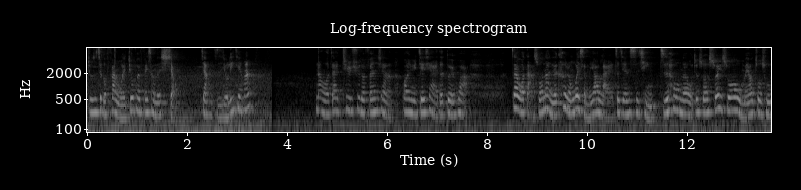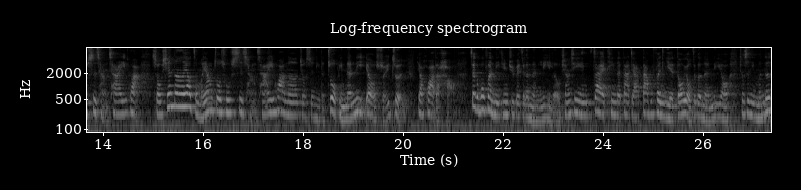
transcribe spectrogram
就是这个范围就会非常的小，这样子有理解吗？那我再继续的分享关于接下来的对话，在我打说，那你的客人为什么要来这件事情之后呢，我就说，所以说我们要做出市场差异化。首先呢，要怎么样做出市场差异化呢？就是你的作品能力要有水准，要画得好。这个部分你已经具备这个能力了，我相信在听的大家大部分也都有这个能力哦。就是你们的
